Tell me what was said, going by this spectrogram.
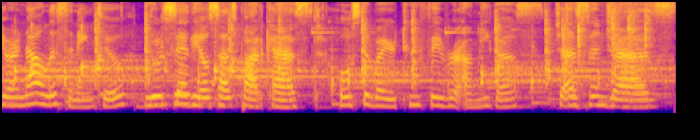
You are now listening to Dulce Diosas podcast, hosted by your two favorite amigas, Jess and Jazz.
